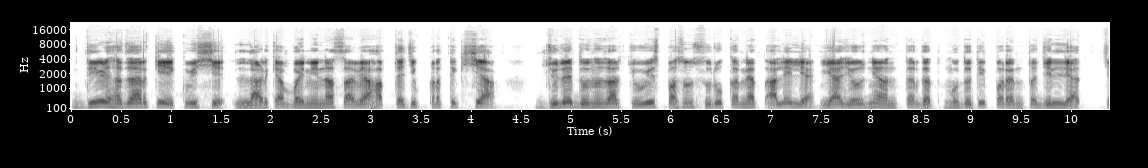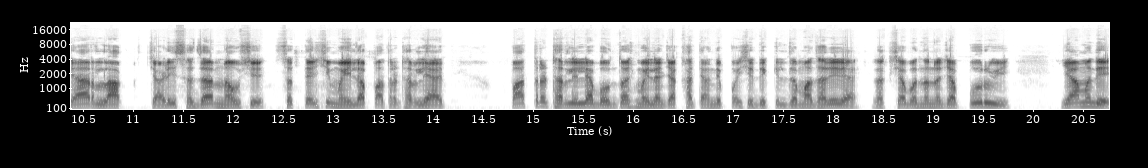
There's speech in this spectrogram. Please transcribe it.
दीड हजार की एकवीसशे लाडक्या बहिणींना सहाव्या हप्त्याची प्रतीक्षा जुलै दोन हजार चोवीसपासून सुरू करण्यात आलेल्या या योजनेअंतर्गत मुदतीपर्यंत जिल्ह्यात चार लाख चाळीस हजार नऊशे सत्याऐंशी महिला पात्र ठरल्या आहेत. पात्र ठरलेल्या बहुतांश महिलांच्या खात्यामध्ये पैसे देखील जमा झालेले आहे रक्षाबंधनाच्या पूर्वी यामध्ये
